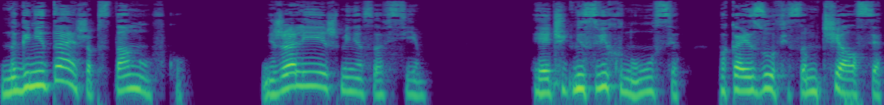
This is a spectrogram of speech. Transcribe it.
Нагнетаешь обстановку. Не жалеешь меня совсем. Я чуть не свихнулся, пока из офиса мчался,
